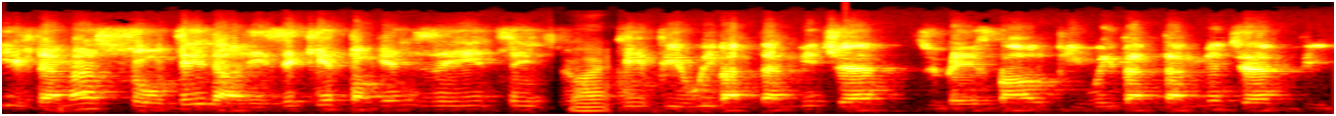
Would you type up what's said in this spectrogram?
évidemment, sauté dans les équipes organisées, tu sais, du Ouais. hockey, puis oui, bantam midget, du baseball, puis oui, bantam midget, puis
